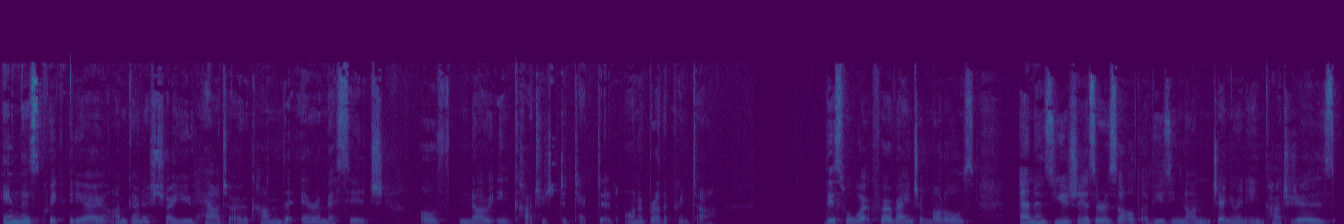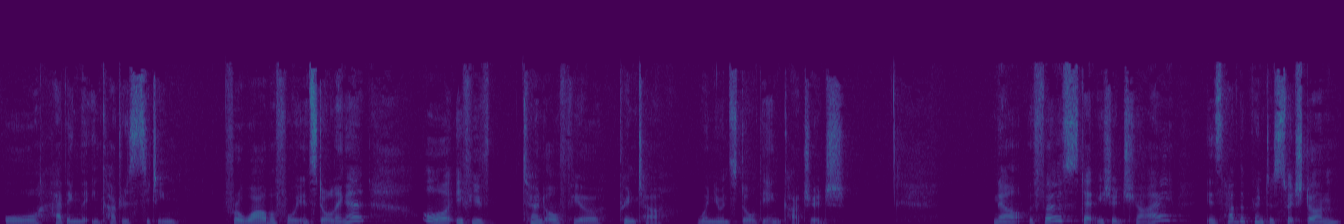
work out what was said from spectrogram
In this quick video, I'm going to show you how to overcome the error message of no ink cartridge detected on a Brother printer. This will work for a range of models and is usually as a result of using non-genuine ink cartridges or having the ink cartridge sitting for a while before installing it, or if you've turned off your printer when you install the ink cartridge. Now, the first step you should try is have the printer switched on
